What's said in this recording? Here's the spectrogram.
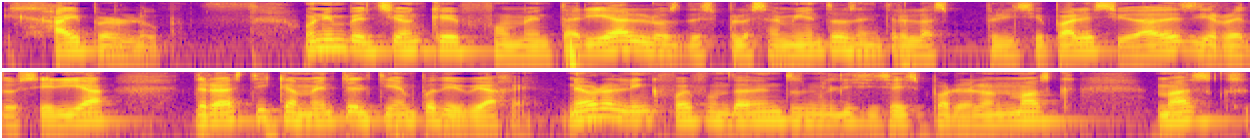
Hyperloop, una invención que fomentaría los desplazamientos entre las principales ciudades y reduciría drásticamente el tiempo de viaje. Neuralink fue fundada en 2016 por Elon Musk, Musk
